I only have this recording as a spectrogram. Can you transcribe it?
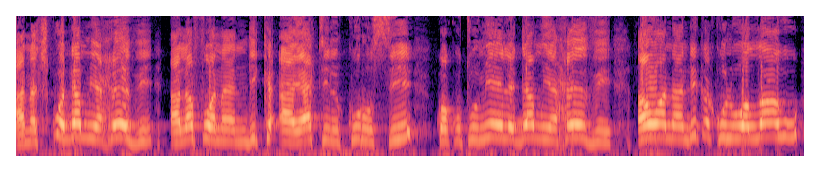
anachukua damu ya hedhi alafu anaandika ayati lkursi kwa kutumia ile damu ya hedhi au anaandika kul wallahu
